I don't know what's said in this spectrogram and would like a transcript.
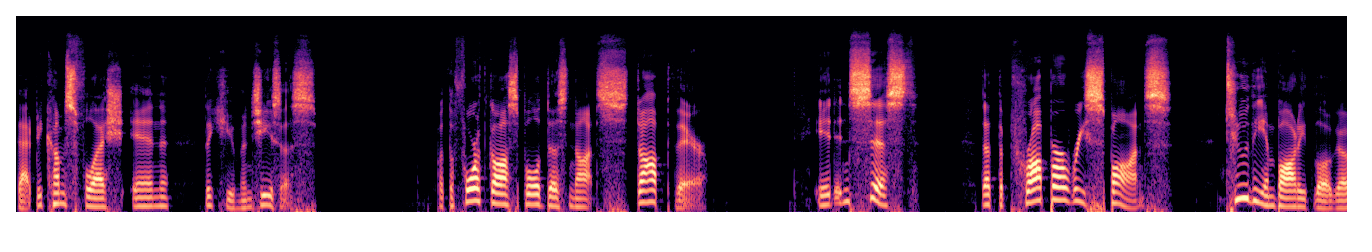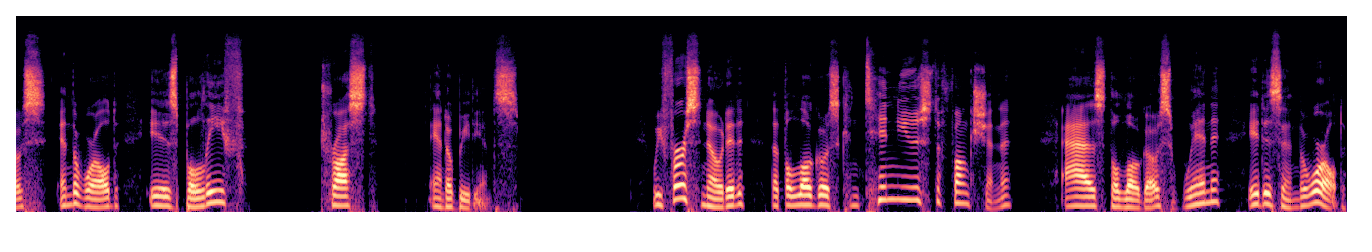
that becomes flesh in the human Jesus. But the fourth gospel does not stop there. It insists that the proper response to the embodied logos in the world is belief, trust, and obedience. We first noted that the logos continues to function as the logos when it is in the world.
